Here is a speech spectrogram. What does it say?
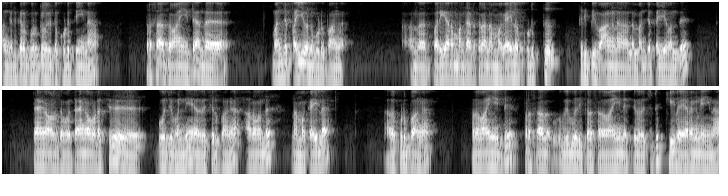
அங்கே இருக்கிற குருக்கள்கிட்ட கொடுத்தீங்கன்னா பிரசாதத்தை வாங்கிட்டு அந்த மஞ்சள் பை ஒன்று கொடுப்பாங்க. அந்த பரிகாரம் பண்ணுற இடத்துல நம்ம கையில் கொடுத்து திருப்பி வாங்கின அந்த மஞ்சள் பையை வந்து தேங்காய் வளர்த்த தேங்காய் உடச்சி பூஜை பண்ணி அதை வச்சுருப்பாங்க. அதை வந்து நம்ம கையில் அதை கொடுப்பாங்க. அதை வாங்கிட்டு பிரசாதம் விபூதி பிரசாதம் வாங்கி நெத்தியில் வச்சுட்டு கீழே இறங்குனீங்கன்னா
